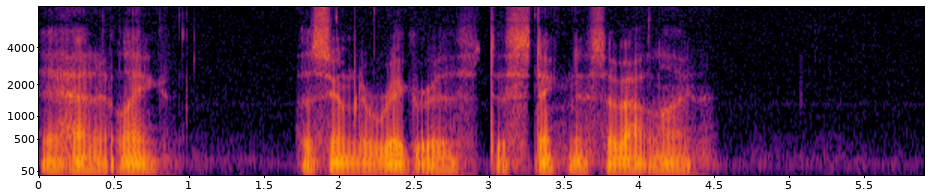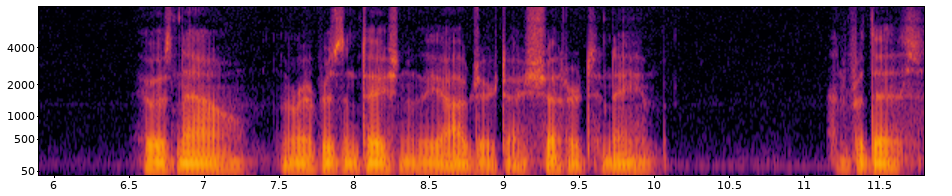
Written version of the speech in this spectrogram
it had at length assumed a rigorous distinctness of outline. It was now a representation of the object I shuddered to name, and for this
